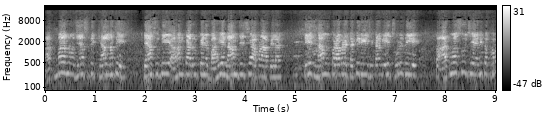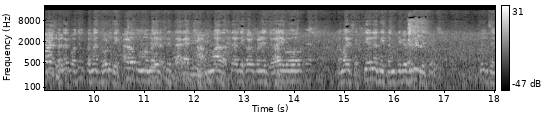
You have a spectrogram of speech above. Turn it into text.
આત્માનો જ્યાં સુધી ખ્યાલ નથી ત્યાં સુધી અહંકાર રૂપે ને બાહ્ય નામ જે છે આપણે આપેલા તે જ નામ ઉપર આપણે ટકી રહીએ છીએ કારણ કે એ છોડી દઈએ. તો આત્મા શું છે એની તો ખબર જ નથી. તમે થોડું દેખાડો તો હું અમે રસ્તે તાર્યા છીએ હું આ રસ્તે દેખાડું પણ એ જવાય એવો તમારી શક્તિઓ નથી. તમે તે ભૂલી જશો. શું છે?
